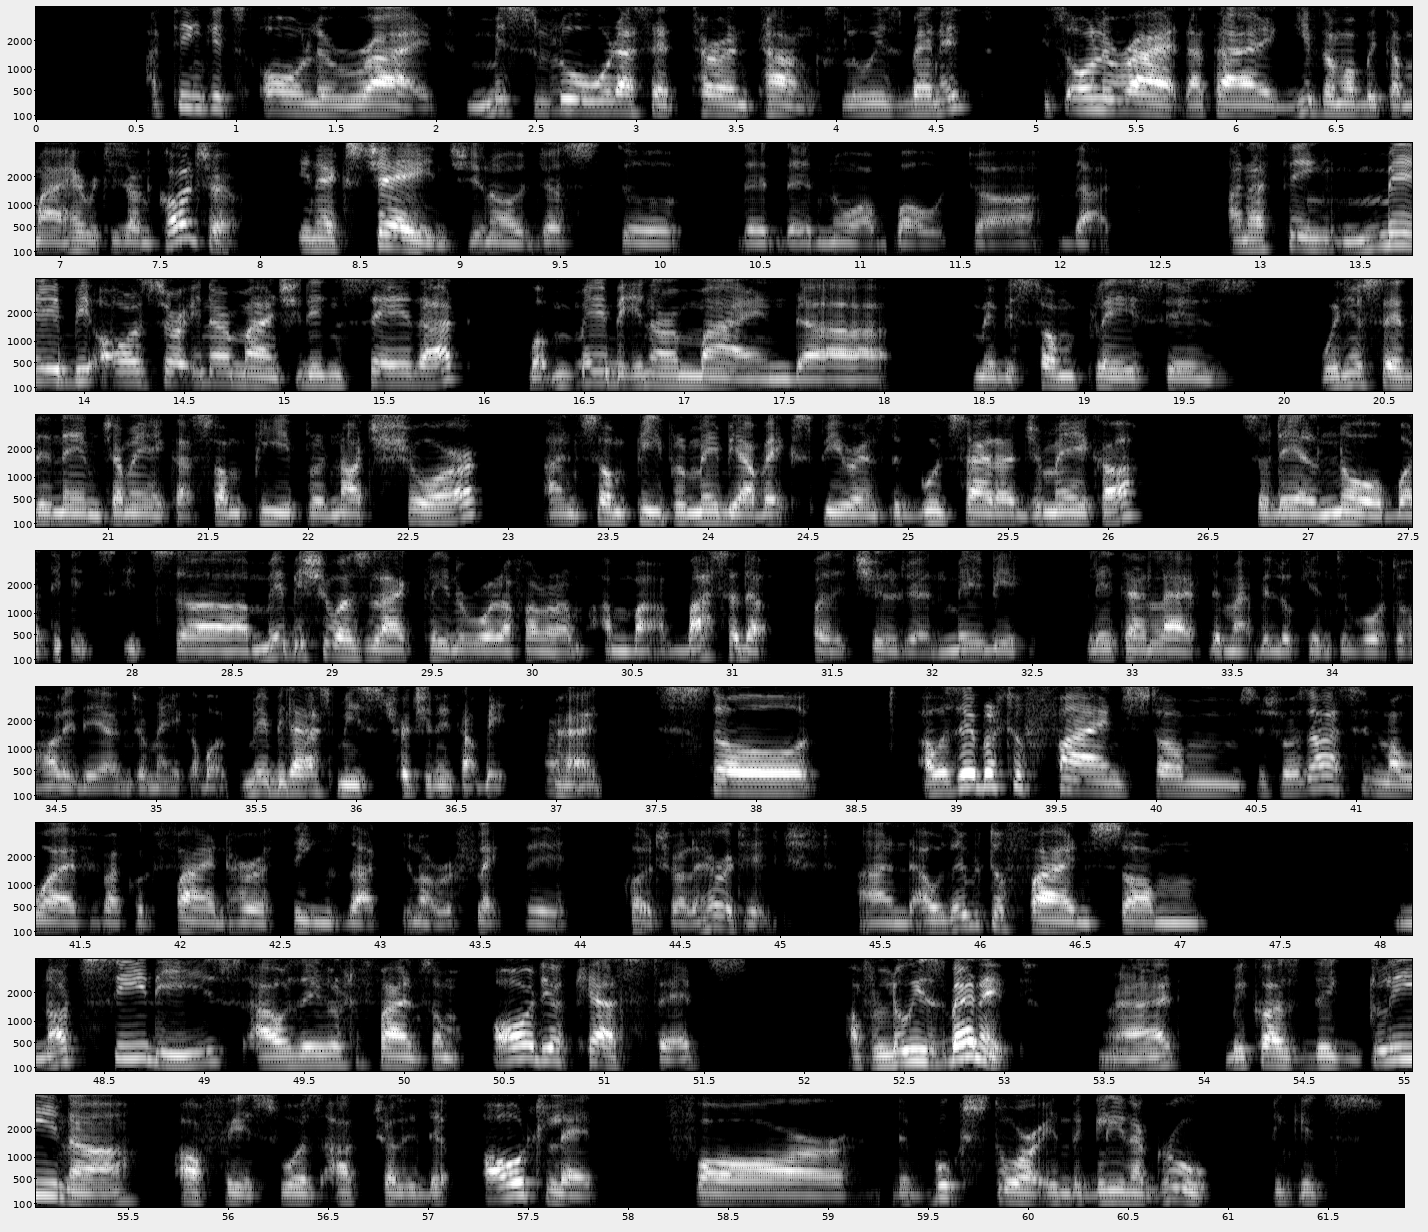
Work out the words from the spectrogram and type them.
I think it's only right. Miss Lou would have said turn tanks, Louise Bennett it's only right that I give them a bit of my heritage and culture in exchange, you know, just to they, they know about uh, that. And I think maybe also in her mind, she didn't say that, but maybe in her mind, uh, maybe some places, when you say the name Jamaica, some people not sure, and some people maybe have experienced the good side of Jamaica, so they'll know. But it's it's uh, maybe she was like playing the role of an ambassador for the children. Maybe later in life they might be looking to go to holiday in Jamaica, but maybe that's me stretching it a bit, right? So I was able to find some. So she was asking my wife if I could find her things that you know reflect the cultural heritage, and I was able to find some, not CDs. I was able to find some audio cassettes of Louise Bennett, right? Because the Gleaner office was actually the outlet for the bookstore in the Gleaner Group. I think it's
